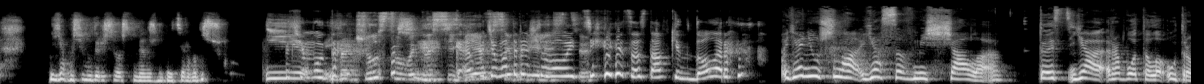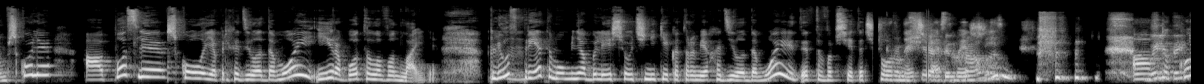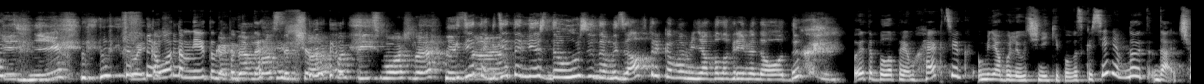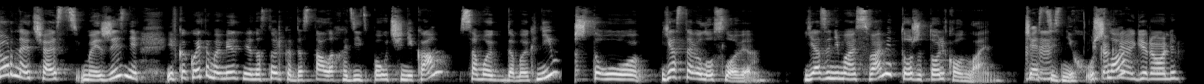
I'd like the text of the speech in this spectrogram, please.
я почему-то решила, что мне нужно пойти работать в школу. И, почему-то. и на себе Почему ты решила уйти со ставки в доллар? Я не ушла, я совмещала. То есть я работала утром в школе, а после школы я приходила домой и работала в онлайне. Плюс mm-hmm. при этом у меня были еще ученики, к которым я ходила домой. Это вообще это черная часть моей жизни. А Были такие дни. Ой, кого-то мне это напоминает. Когда просто чай попить можно. Где-то где между ужином и завтраком у меня было время на отдых. Это было прям хектик. У меня были ученики по воскресеньям. Ну, это, да, черная часть моей жизни. И в какой-то момент мне настолько достало ходить по ученикам, самой домой к ним, что я ставила условия. Я занимаюсь с вами тоже только онлайн. Часть mm-hmm. из них ушла. Как реагировали?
